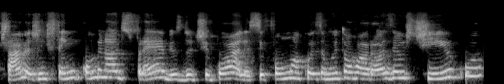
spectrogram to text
sabe? A gente tem combinados prévios do tipo, olha, se for uma coisa muito horrorosa, eu estico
